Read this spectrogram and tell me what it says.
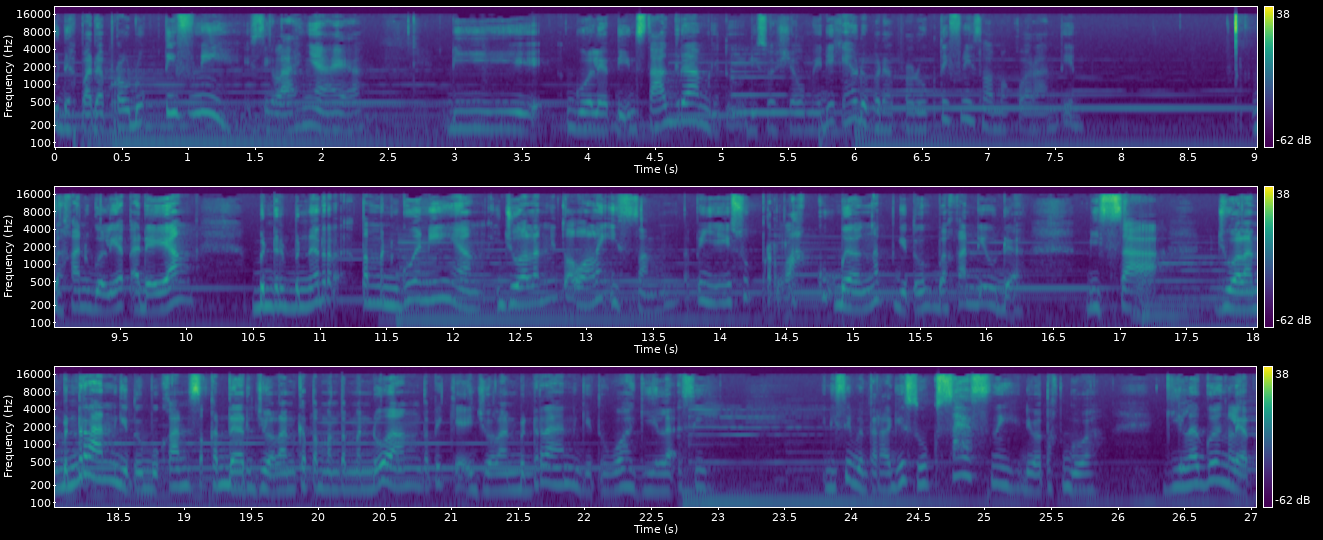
udah pada produktif nih istilahnya ya. Di gue lihat di Instagram gitu di sosial media kayaknya udah pada produktif nih selama karantin bahkan gue lihat ada yang bener-bener temen gue nih yang jualan itu awalnya iseng tapi jadi super laku banget gitu. Bahkan dia udah bisa jualan beneran gitu bukan sekedar jualan ke teman-teman doang tapi kayak jualan beneran gitu. Wah gila sih. Ini sih bentar lagi sukses nih di otak gue gila gue ngeliat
